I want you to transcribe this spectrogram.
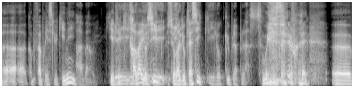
euh, euh, comme Fabrice Lucchini, Ah ben oui. Qui, était, Et- qui travaille aussi sur Radio Classique. Il occupe la place. Oui, c'est vrai. Euh,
